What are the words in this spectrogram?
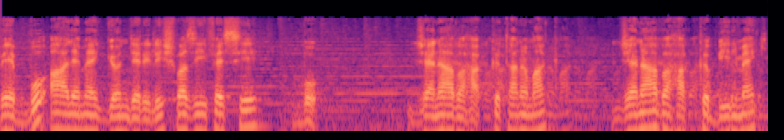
ve bu aleme gönderiliş vazifesi bu. Cenabı Hakk'ı tanımak, Cenabı Hakk'ı bilmek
